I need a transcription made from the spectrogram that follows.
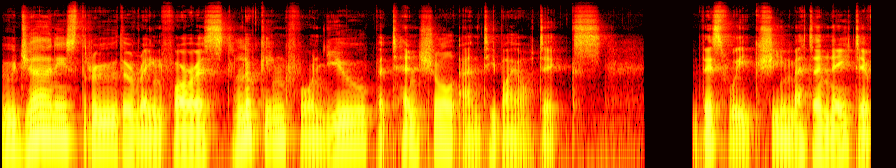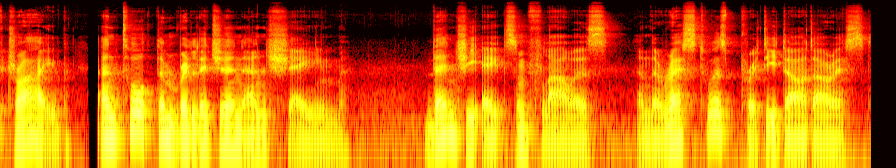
who journeys through the rainforest looking for new potential antibiotics. This week she met a native tribe and taught them religion and shame. Then she ate some flowers and the rest was pretty Dadaist.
